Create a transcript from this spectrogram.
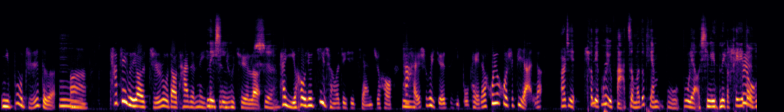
你不值得。嗯他这个要植入到他的内内心心深处去了。是他以后就继承了这些钱之后，他嗯还是会觉得自己不配，他挥霍是必然的。而且特别匮乏，怎么都填补不了心里的那个黑洞。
